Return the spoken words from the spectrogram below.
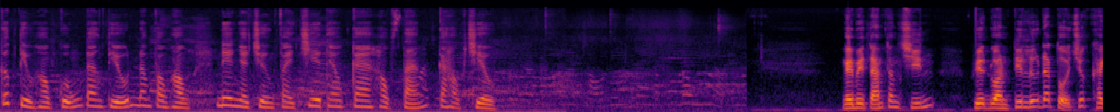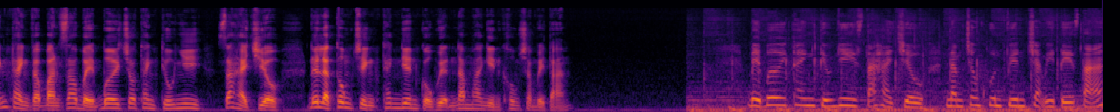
cấp tiểu học cũng đang thiếu 5 phòng học nên nhà trường phải chia theo ca học sáng, ca học chiều. Ngày 18 tháng 9, huyện Đoàn Tiên Lữ đã tổ chức khánh thành và bàn giao bể bơi cho thanh thiếu nhi xã Hải Triều. Đây là công trình thanh niên của huyện năm 2018. Bể bơi Thanh Thiếu Nhi xã Hải Triều nằm trong khuôn viên trạm y tế xã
